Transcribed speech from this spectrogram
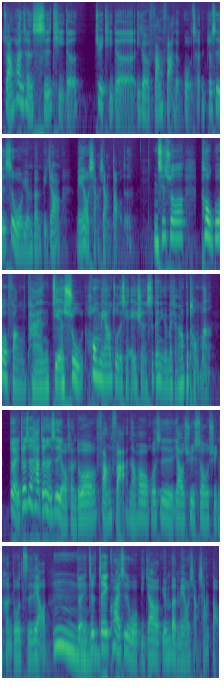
转换成实体的具体的一个方法的过程，就是是我原本比较没有想象到的。你是说，透过访谈结束后面要做的一些 action，是跟你原本想象不同吗？对，就是他真的是有很多方法，然后或是要去搜寻很多资料，嗯，对，就这一块是我比较原本没有想象到。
